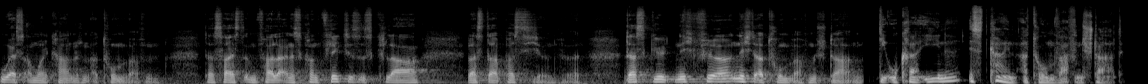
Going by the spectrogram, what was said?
US-amerikanischen Atomwaffen. Das heißt, im Falle eines Konfliktes ist klar, was da passieren wird. Das gilt nicht für Nicht-Atomwaffenstaaten. Die Ukraine ist kein Atomwaffenstaat.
